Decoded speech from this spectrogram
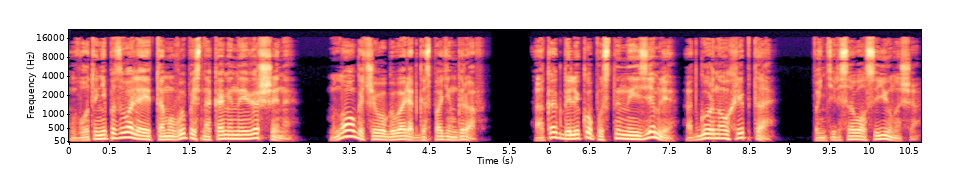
Вот и не позволяет тому выпасть на каменные вершины. Много чего говорят господин граф. А как далеко пустынные земли от горного хребта? Поинтересовался юноша.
